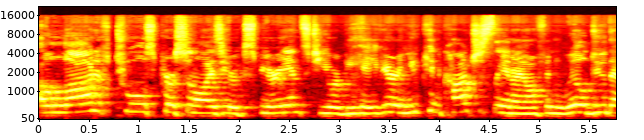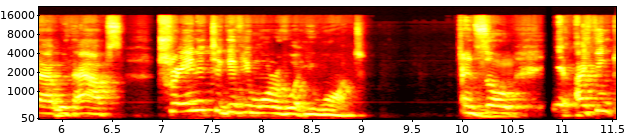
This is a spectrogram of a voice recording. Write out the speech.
a lot of tools personalize your experience to your behavior, and you can consciously, and I often will do that with apps, train it to give you more of what you want. And so mm-hmm. I think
